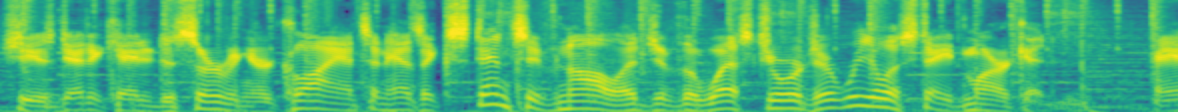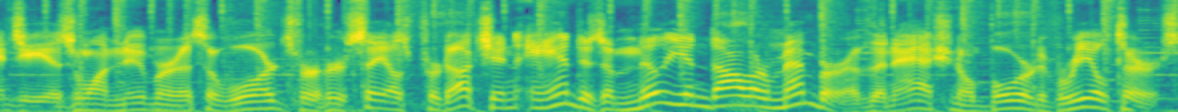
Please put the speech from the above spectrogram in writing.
She is dedicated to serving her clients and has extensive knowledge of the West Georgia real estate market. Angie has won numerous awards for her sales production and is a million dollar member of the National Board of Realtors.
